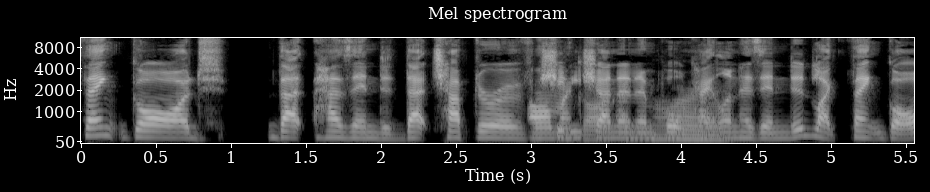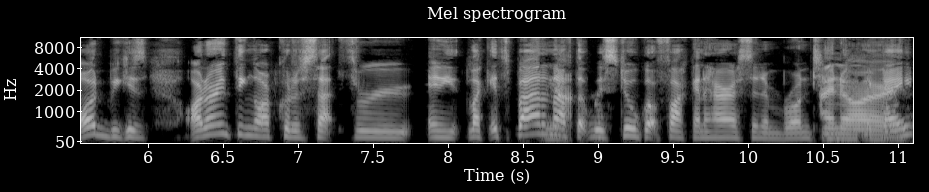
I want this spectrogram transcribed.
thank God that has ended. That chapter of Oh Shitty God, Shannon and poor. Caitlin has ended. Like, thank God, because I don't think I could have sat through any. Like, it's bad No. enough that we've still got fucking Harrison and Bronte. I know. Okay,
